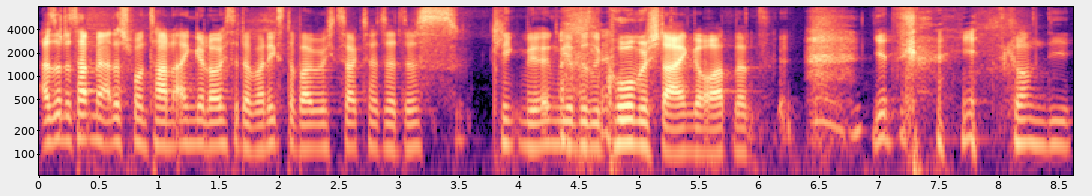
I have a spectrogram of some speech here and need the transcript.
Also, das hat mir alles spontan eingeleuchtet, da war nichts dabei, wo ich gesagt hätte, das klingt mir irgendwie ein bisschen komisch da eingeordnet. jetzt, jetzt kommen die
